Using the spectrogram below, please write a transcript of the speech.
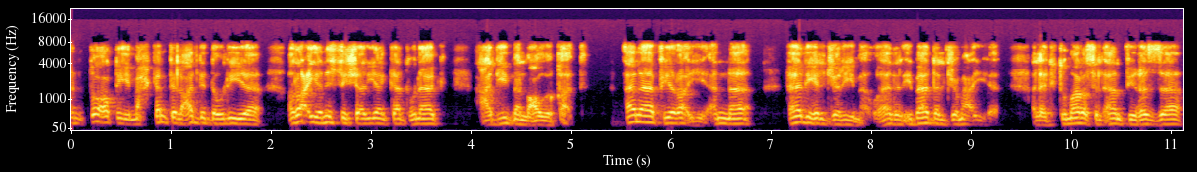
أن تعطي محكمة العدل الدولية رايا استشاريا كانت هناك عديد من المعوقات. أنا في رأيي أن هذه الجريمة وهذه الإبادة الجماعية التي تمارس الآن في غزة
